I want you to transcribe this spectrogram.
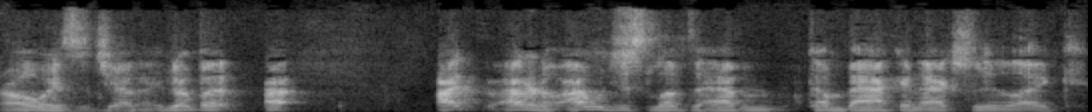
Always a Jedi. No, but I, I, I don't know. I would just love to have him come back and actually like,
